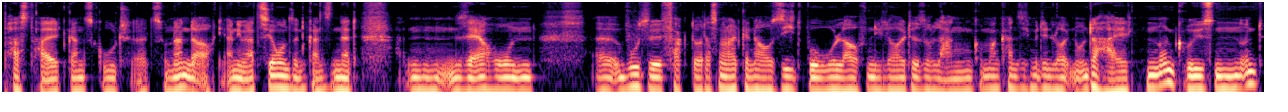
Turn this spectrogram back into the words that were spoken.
passt halt ganz gut äh, zueinander. Auch die Animationen sind ganz nett, hat einen sehr hohen äh, Wuselfaktor, dass man halt genau sieht, wo laufen die Leute so lang und man kann sich mit den Leuten unterhalten und grüßen und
